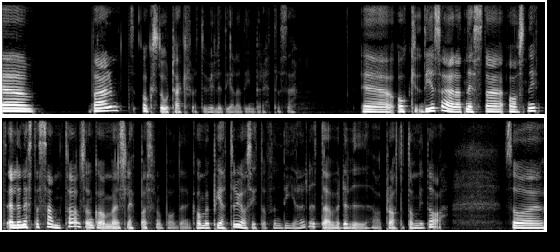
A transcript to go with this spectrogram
Eh, varmt och stort tack för att du ville dela din berättelse. Eh, och det är så här att nästa avsnitt, eller nästa samtal som kommer släppas från podden kommer Peter och jag sitta och fundera lite över det vi har pratat om idag. Så eh,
